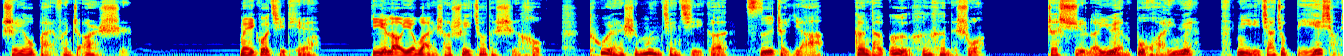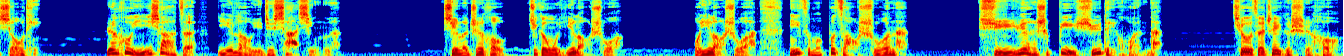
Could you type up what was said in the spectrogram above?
只有百分之二十。没过几天，姨老爷晚上睡觉的时候，突然是梦见几个呲着牙跟他恶狠狠地说：“这许了愿不还愿，你家就别想消停。”然后一下子，姨老爷就吓醒了。醒了之后，就跟我姨老说：“我姨老说，你怎么不早说呢？许愿是必须得还的。”就在这个时候，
